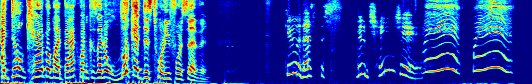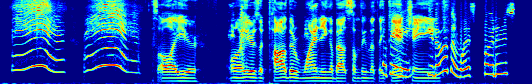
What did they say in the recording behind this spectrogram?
I don't care about my background because I don't look at this twenty four seven. Dude, that's the. Dude, change it. That's all I hear. All I hear is a toddler whining about something that they okay, can't change. you know what the worst part is?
